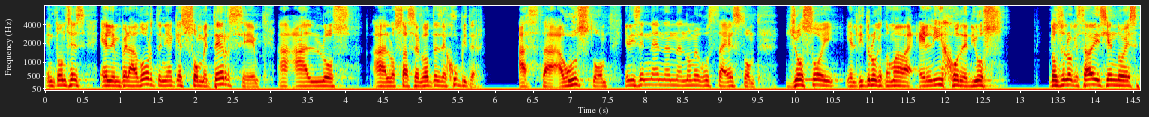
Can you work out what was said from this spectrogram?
Entonces el emperador tenía que someterse a, los, a los sacerdotes de Júpiter hasta Augusto. Y él dice, no, no, no, no me gusta esto. Yo soy, el título que tomaba, el Hijo de Dios. Entonces lo que estaba diciendo es,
